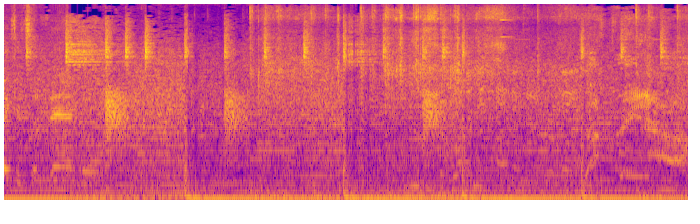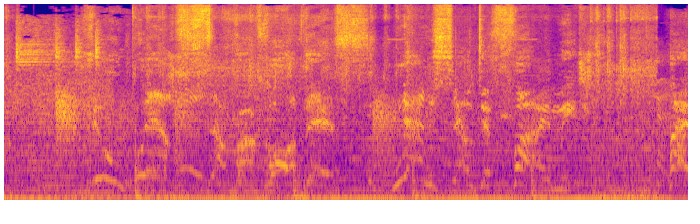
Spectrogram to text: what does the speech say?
like it's a vandal. None shall defy me! I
